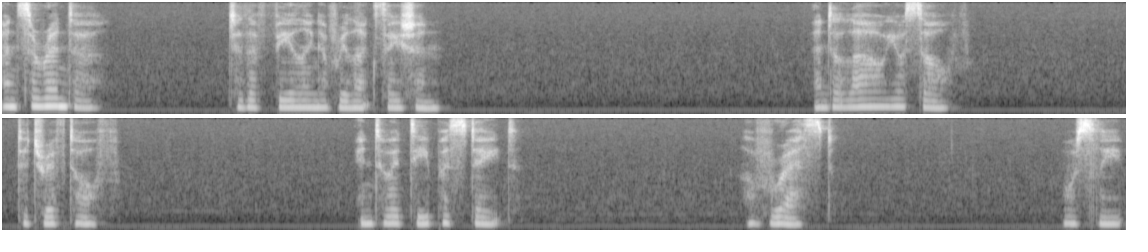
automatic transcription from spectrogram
And surrender to the feeling of relaxation. And allow yourself to drift off into a deeper state of rest or sleep.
